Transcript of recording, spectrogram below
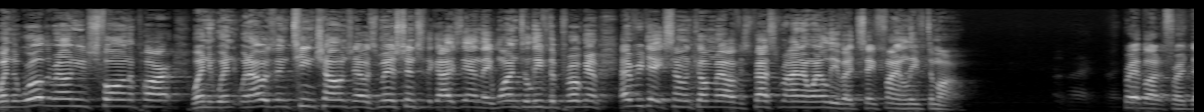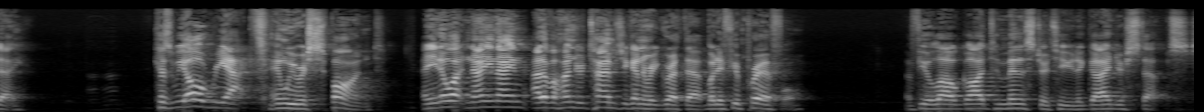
When the world around you is falling apart, when, when, when I was in Teen Challenge and I was ministering to the guys there and they wanted to leave the program, every day someone would come to my office, Pastor Brian, I want to leave. I'd say, fine, leave tomorrow. Pray about it for a day. Because we all react and we respond. And you know what? 99 out of 100 times you're going to regret that. But if you're prayerful, if you allow God to minister to you, to guide your steps,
